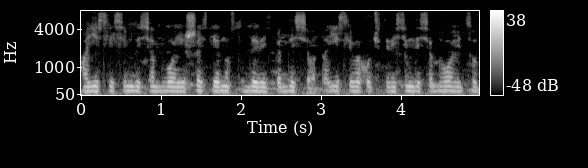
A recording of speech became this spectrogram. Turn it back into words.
А якщо 72,6, 99,50. А якщо ви хочете 82%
